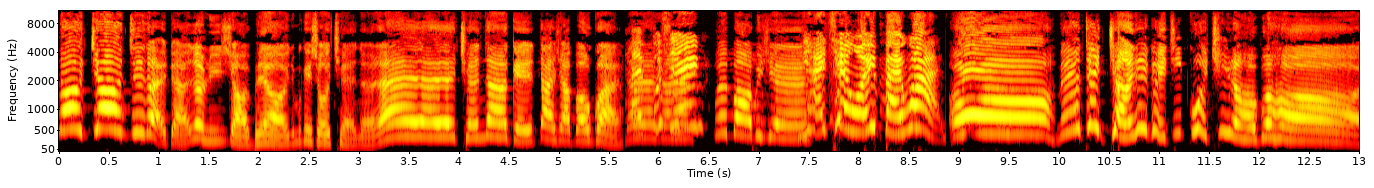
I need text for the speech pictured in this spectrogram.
那这样子的，哎，对啊，那你小朋友，你们可以收钱的。来来来，钱呢给大侠保管。哎，不行，为保不行。你还欠我一百万。哦，没有再讲那个已经过去了，好不好？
